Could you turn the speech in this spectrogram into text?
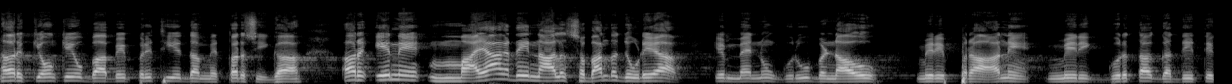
ਔਰ ਕਿਉਂਕਿ ਉਹ ਬਾਬੇ ਪ੍ਰਿਥੀ ਦਾ ਮਿੱਤਰ ਸੀਗਾ ਔਰ ਇਹਨੇ ਮਾਇਆ ਦੇ ਨਾਲ ਸੰਬੰਧ ਜੋੜਿਆ ਕਿ ਮੈਨੂੰ ਗੁਰੂ ਬਣਾਓ, ਮੇਰੇ ਭਰਾ ਨੇ ਮੇਰੀ ਗੁਰਤਾ ਗੱਦੀ ਤੇ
